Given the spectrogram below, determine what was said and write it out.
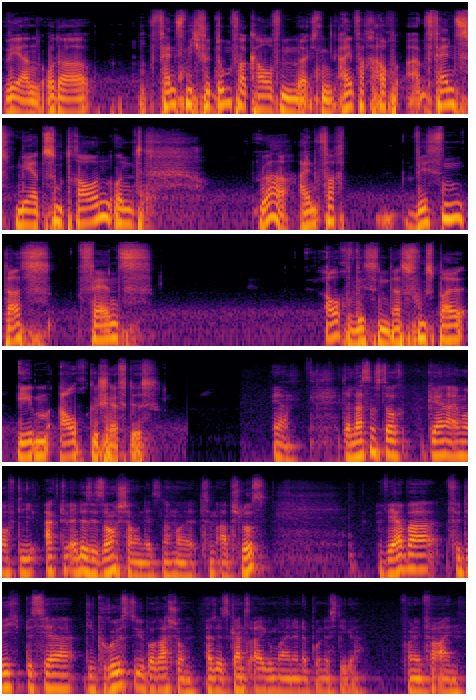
wären oder Fans nicht für dumm verkaufen möchten. Einfach auch Fans mehr zutrauen und ja, einfach wissen, dass Fans auch wissen, dass Fußball eben auch Geschäft ist. Ja, dann lass uns doch gerne einmal auf die aktuelle Saison schauen, jetzt nochmal zum Abschluss. Wer war für dich bisher die größte Überraschung, also jetzt ganz allgemein in der Bundesliga, von den Vereinen?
